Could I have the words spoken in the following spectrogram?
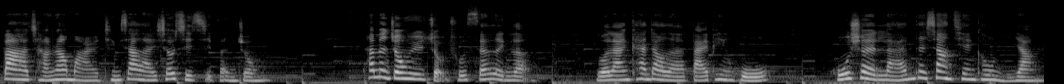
爸常让马儿停下来休息几分钟。他们终于走出森林了。罗兰看到了白品湖，湖水蓝得像天空一样，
